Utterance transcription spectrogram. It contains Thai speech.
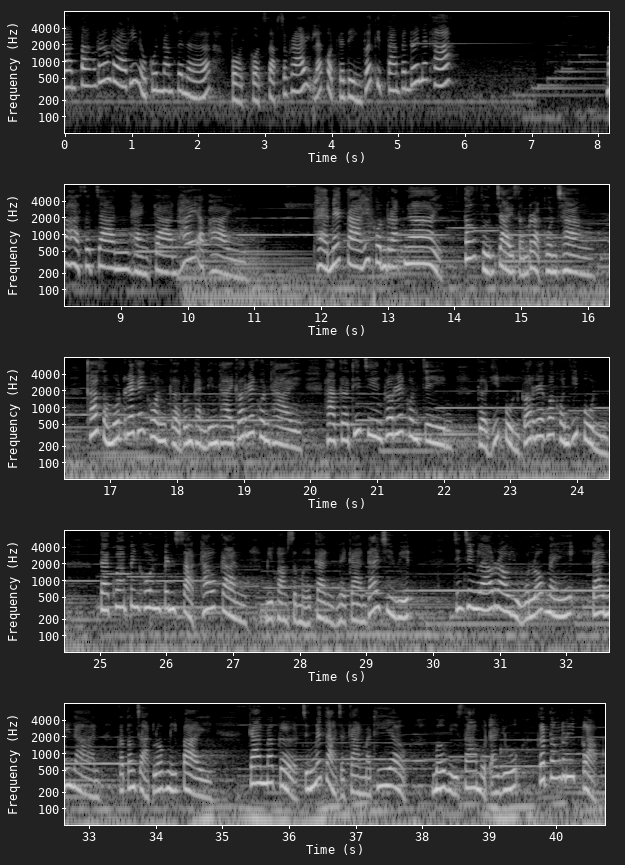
ก่อนฟังเรื่องราวที่หนูกุลนำเสนอ โปรดกด subscribe และกดกระดิ่งเพื่อติดตามกันด้วยนะคะ มหัศจรรย์แห่งการให้อภัย แผ่เมตตาให้คนรักง่าย ต้องฝืนใจสำหรับคนชัง เขาสมมุติเรียกให้คนเกิดบนแผ่นดินไทยก็เรียกคนไทย หากเกิดที่จีนก็เรียกคนจีน เกิดญี่ปุ่นก็เรียกว่าคนญี่ปุ่น แต่ความเป็นคนเป็นสัตว์เท่ากัน มีความเสมอกันในการได้ชีวิต จริงๆ แล้วเราอยู่บนโลกนี้ได้ไม่นานก็ต้องจากโลกนี้ไป การมาเกิดจึงไม่ต่างจากการมาเที่ยว เมื่อวีซ่าหมดอายุก็ต้องรีบกลับ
